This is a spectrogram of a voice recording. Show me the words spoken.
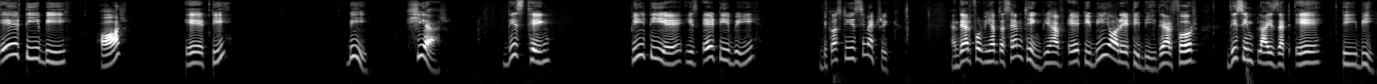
A T B or A T B here this thing B T A is A T B because T is symmetric and therefore, we have the same thing we have A T B or A T B therefore, this implies that A T B.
